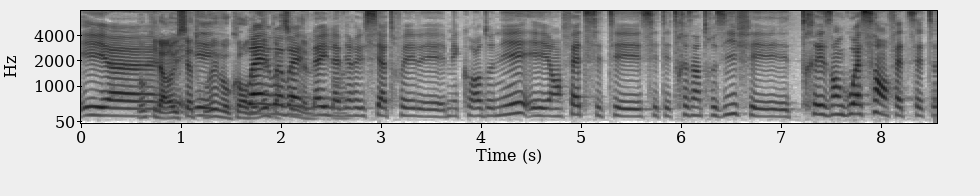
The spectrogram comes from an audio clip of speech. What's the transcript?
Et, euh, Donc, il a réussi à et- trouver vos coordonnées ouais, ouais, ouais. personnelles. Là, il avait réussi à trouver les- mes coordonnées. Et en fait, c'était c'était très intrusif et très angoissant, en fait, cette,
